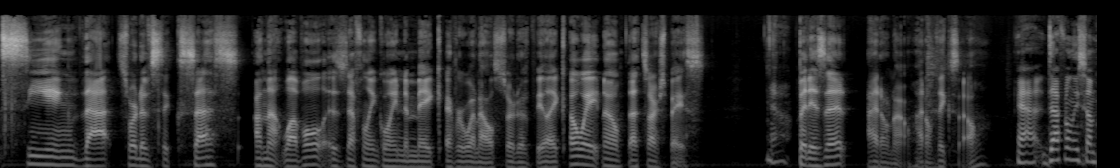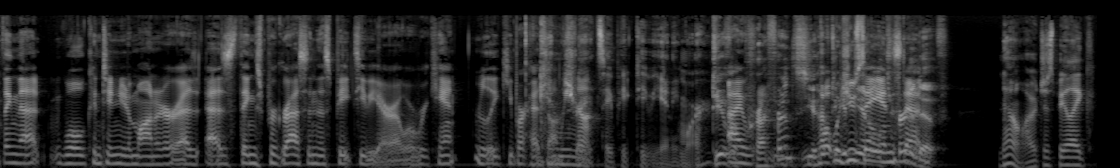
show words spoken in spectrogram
seeing that sort of success on that level is definitely going to make everyone else sort of be like, oh, wait, no, that's our space. Yeah. But is it? I don't know. I don't think so. Yeah, definitely something that we'll continue to monitor as as things progress in this peak TV era where we can't really keep our heads Can on we straight. not say peak TV anymore? Do you have a I- preference? You have what to would give you me say an instead? No, I would just be like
